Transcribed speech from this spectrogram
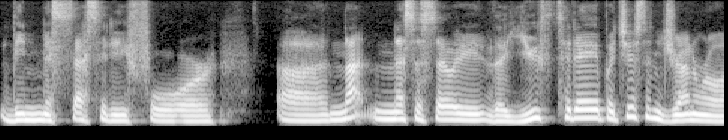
the necessity for uh, not necessarily the youth today, but just in general,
